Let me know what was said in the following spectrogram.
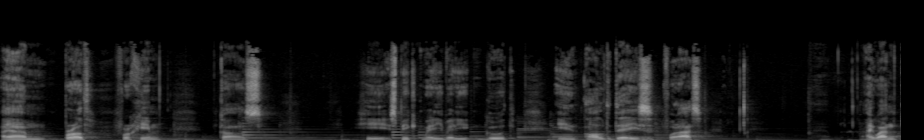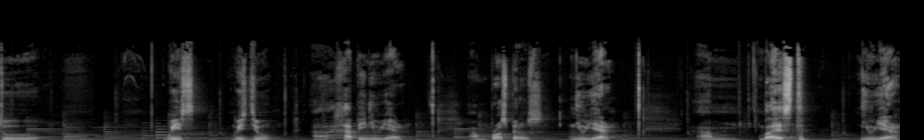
I am proud for him because he speak very very good in all the days for us. I want to wish wish you a happy new year, um, prosperous new year, um, blessed new year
